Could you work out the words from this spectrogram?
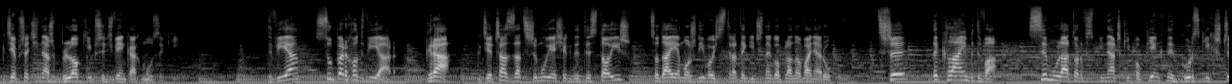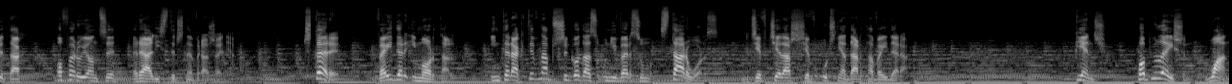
gdzie przecinasz bloki przy dźwiękach muzyki. 2. Superhot VR. Gra, gdzie czas zatrzymuje się, gdy ty stoisz, co daje możliwość strategicznego planowania ruchów. 3. The Climb 2. Symulator wspinaczki po pięknych górskich szczytach, oferujący realistyczne wrażenia. 4. Vader Immortal. Interaktywna przygoda z uniwersum Star Wars, gdzie wcielasz się w ucznia Dartha Vadera. 5. Population 1.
